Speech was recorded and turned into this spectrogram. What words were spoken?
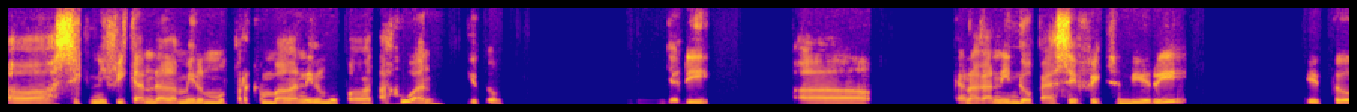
eh, signifikan dalam ilmu perkembangan ilmu pengetahuan gitu jadi eh, karena kan Indo-Pasifik sendiri itu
